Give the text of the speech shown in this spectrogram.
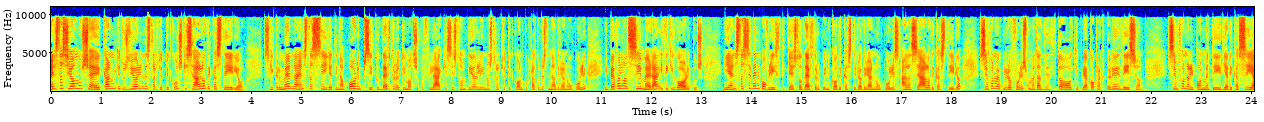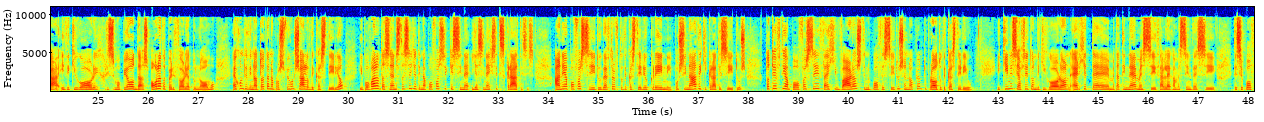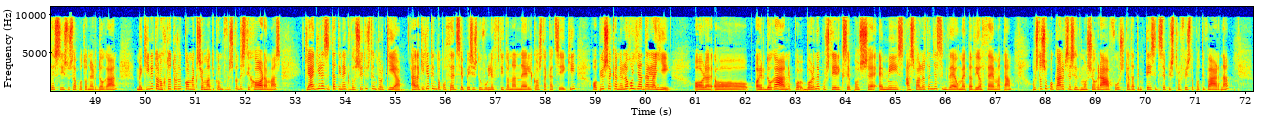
Ένσταση όμως ε, κάνουν και τους δύο Έλληνες στρατιωτικούς και σε άλλο δικαστήριο. Συγκεκριμένα, ένσταση για την απόρριψη του δεύτερου αιτήματος αποφυλάκησης των δύο Ελλήνων στρατιωτικών που κρατούνται στην Αδριανούπολη υπέβαλαν σήμερα οι δικηγόροι τους. Η ένσταση δεν υποβλήθηκε στο δεύτερο ποινικό δικαστήριο Αδριανούπολης, αλλά σε άλλο δικαστήριο, σύμφωνα με πληροφορίες που μεταδίδει το Κυπριακό Πρακτορείο Ειδήσεων. Σύμφωνα λοιπόν με τη διαδικασία, οι δικηγόροι, χρησιμοποιώντας όλα τα περιθώρια του νόμου, έχουν τη δυνατότητα να προσφύγουν σε άλλο δικαστήριο, υποβάλλοντας ένσταση για την απόφαση και για συνέχιση της κράτησης. Αν η απόφαση του δεύτερου αυτού δικαστηρίου κρίνει πως είναι άδικη η κράτησή τους, τότε αυτή η απόφαση θα έχει βάρος στην υπόθεσή τους ενώπιον του πρώτου δικαστηρίου. Η κίνηση αυτή των δικηγόρων έρχεται μετά την έμεση, θα λέγαμε, σύνδεση της υπόθεσής τους από τον Ερντογάν με εκείνη των 8 Τούρκων αξιωματικών που βρίσκονται στη χώρα μας και άγκυρα ζητά την έκδοσή του στην Τουρκία. Αλλά και για την τοποθέτηση επίσης του βουλευτή των Ανέλ Κώστα Κατσίκη, ο οποίος έκανε λόγο για ανταλλαγή. Ο, ο, ο Ερντογάν μπορεί να υποστήριξε πως ε, εμείς ασφαλώς δεν διασυνδέουμε τα δύο θέματα, Ωστόσο, αποκάλυψε σε δημοσιογράφους κατά την πτήση της επιστροφής στο Ποτιβάρνα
